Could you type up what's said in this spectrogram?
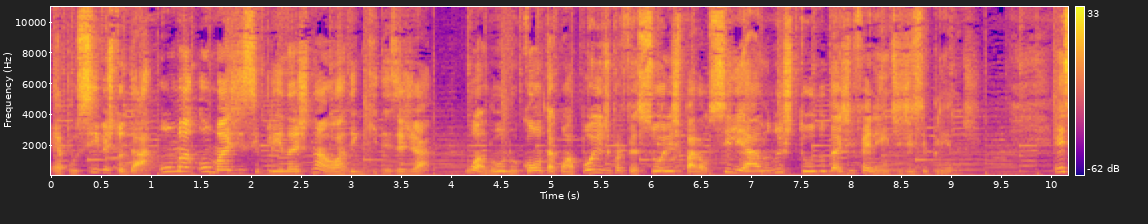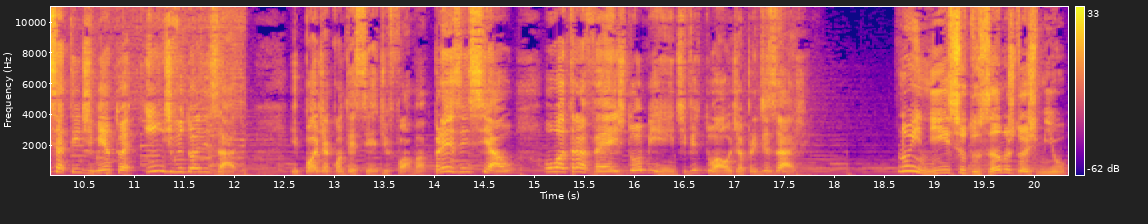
é possível estudar uma ou mais disciplinas na ordem que desejar. O aluno conta com apoio de professores para auxiliá-lo no estudo das diferentes disciplinas. Esse atendimento é individualizado e pode acontecer de forma presencial ou através do ambiente virtual de aprendizagem. No início dos anos 2000,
